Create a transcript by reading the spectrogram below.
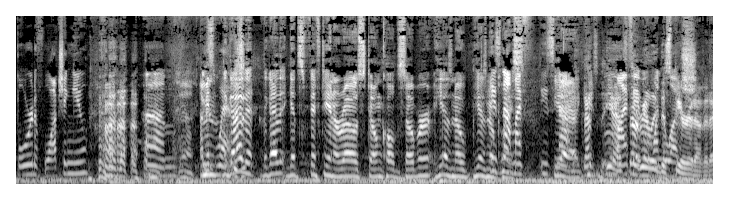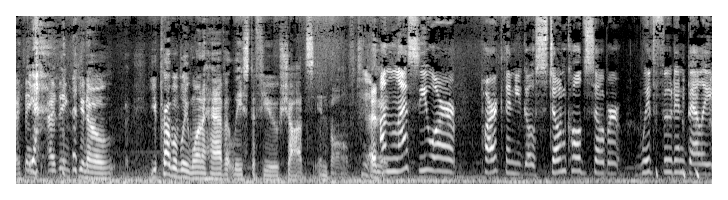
bored of watching you. um, Yeah. I mean, the guy that the guy that gets 50 in a row, stone cold sober, he has no he has no. he's not my. He's Yeah, not. That's my yeah, it's not really the spirit of it. I think Yeah. I think you know you probably want to have at least a few shots involved. Yeah. And- Unless you are Park, then you go stone cold sober with food in belly,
